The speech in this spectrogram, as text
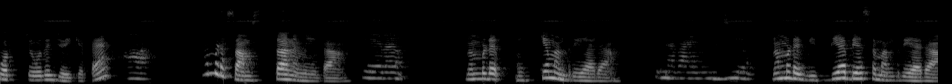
കുറച്ച് ചോദ്യം ചോദിക്കട്ടെ. നമ്മുടെ സംസ്ഥാനം ഏതാ? നമ്മുടെ മുഖ്യമന്ത്രി ആരാ? നമ്മുടെ വിദ്യാഭ്യാസ മന്ത്രി ആരാ?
